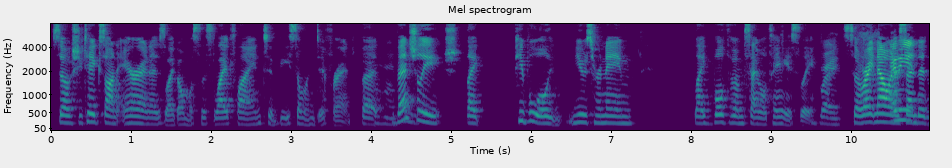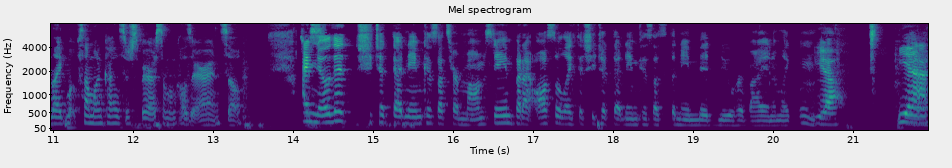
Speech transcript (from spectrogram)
So she takes on Aaron as like almost this lifeline to be someone different. But Mhm. eventually, like people will use her name, like both of them simultaneously. Right. So right now in I mean- Ascended, like someone calls her Sabera, someone calls her Aaron. So I know that she took that name because that's her mom's name, but I also like that she took that name because that's the name Mid knew her by, and I'm like, mm. Yeah. yeah,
